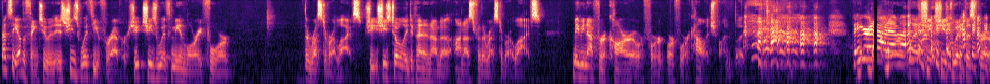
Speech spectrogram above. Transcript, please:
that's the other thing too is she's with you forever. She, she's with me and Lori for the rest of our lives. She, she's totally dependent on, on us for the rest of our lives. Maybe not for a car or for or for a college fund, but, Figure it out, Emma. but she, she's with us for,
